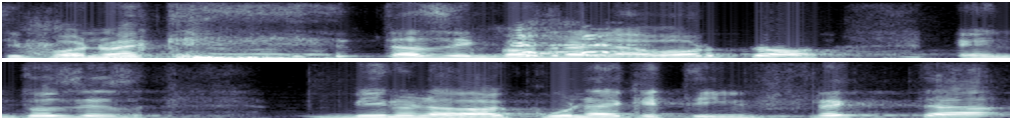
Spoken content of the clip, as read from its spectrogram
Tipo, no es que estás en contra del aborto, entonces viene una vacuna que te infecta,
